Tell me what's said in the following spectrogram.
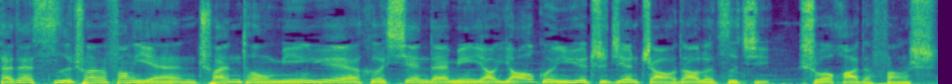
才在四川方言、传统民乐和现代民谣、摇滚乐之间找到了自己说话的方式。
